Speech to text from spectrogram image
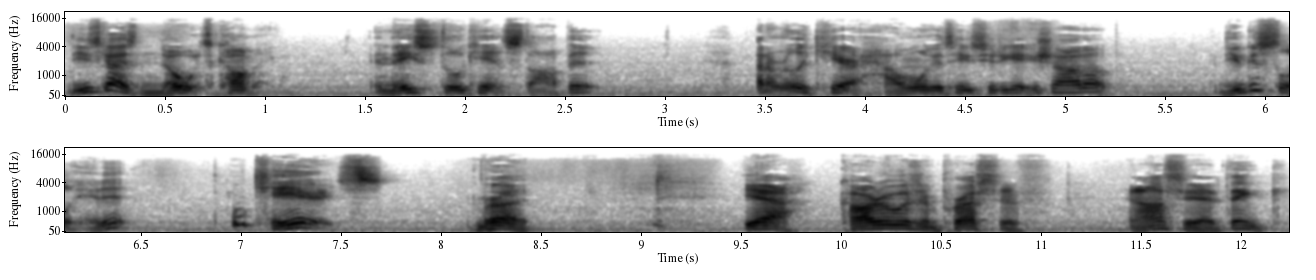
these guys know it's coming, and they still can't stop it. I don't really care how long it takes you to get your shot up. If you can still hit it, who cares? Right. Yeah, Carter was impressive, and honestly, I think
